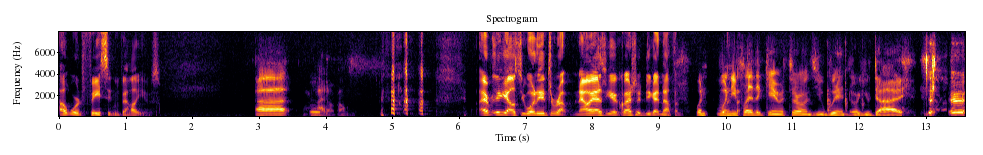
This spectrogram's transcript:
outward facing values? Uh, I don't know. Everything else you want to interrupt. Now I ask you a question, you got nothing. When when you play the Game of Thrones, you win or you die.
